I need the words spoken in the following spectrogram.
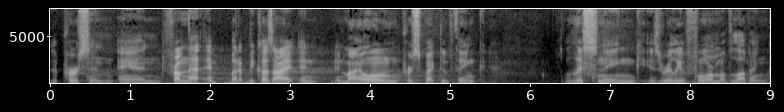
the person. And from that, but because I, in, in my own perspective, think listening is really a form of loving,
